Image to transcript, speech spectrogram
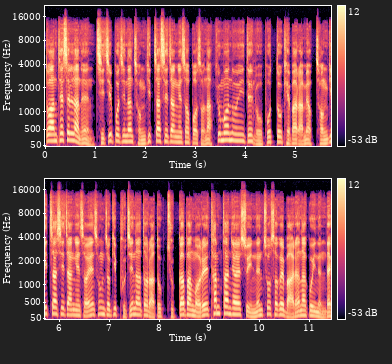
또한 테슬라는 지지부진한 전기차 시장에서 벗어나 휴머노이드 로봇도 개발하며 전기차 시장에서의 성적이 부진하더라도 주가 방어를 탄탄히 할 수 있는 초석을 마련하고 있는데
